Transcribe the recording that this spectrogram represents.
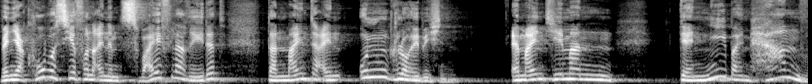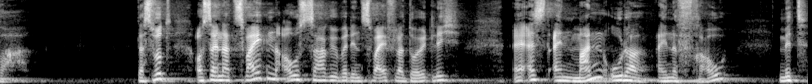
Wenn Jakobus hier von einem Zweifler redet, dann meint er einen Ungläubigen. Er meint jemanden, der nie beim Herrn war. Das wird aus seiner zweiten Aussage über den Zweifler deutlich. Er ist ein Mann oder eine Frau mit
